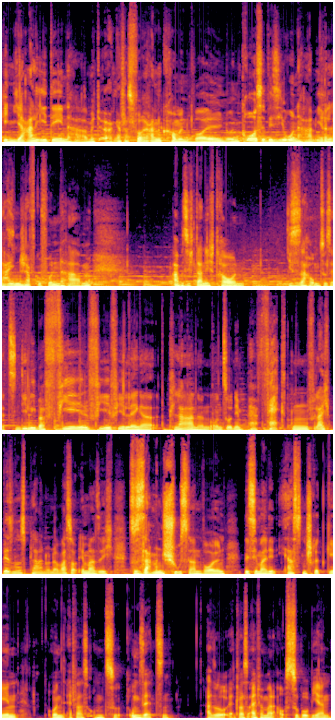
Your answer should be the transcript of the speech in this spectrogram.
geniale Ideen haben, mit irgendetwas vorankommen wollen und große Visionen haben, ihre Leidenschaft gefunden haben aber sich dann nicht trauen, diese Sache umzusetzen. Die lieber viel, viel, viel länger planen und so den perfekten, vielleicht Businessplan oder was auch immer sich zusammenschustern wollen, bis sie mal den ersten Schritt gehen und etwas umzu umsetzen. Also etwas einfach mal auszuprobieren.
